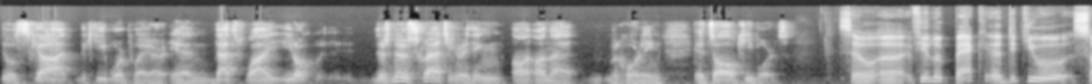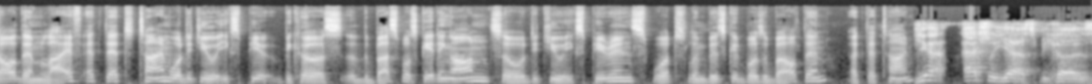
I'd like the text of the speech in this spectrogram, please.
it was Scott, the keyboard player, and that's why you don't. There's no scratching or anything on, on that recording. It's all keyboards. So, uh, if you look back, uh, did you saw them live at that time, or did you experience because the bus was getting on? So, did you experience what Limp Bizkit was about then at that time? Yeah, actually, yes, because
